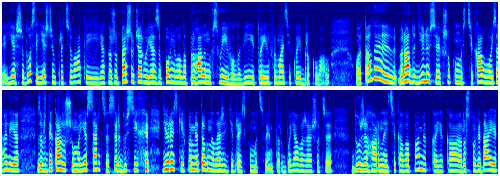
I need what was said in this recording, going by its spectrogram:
є ще досить, є з чим працювати. І я кажу, в першу чергу я заповнювала прогалину в своїй голові і тої інформації, якої бракувало. От, але радо ділюся, якщо комусь цікаво. Взагалі я завжди кажу, що моє серце серед усіх єврейських пам'яток належить єврейському цвинтару, бо я вважаю, що це дуже гарна і цікава пам'ятка, яка розповідає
